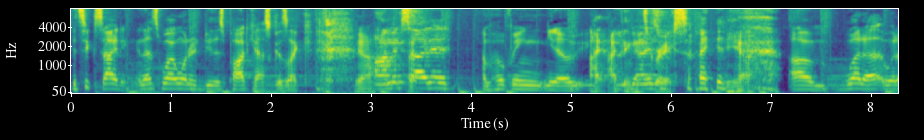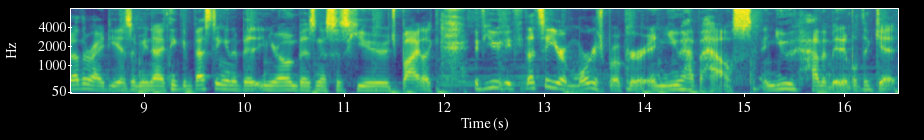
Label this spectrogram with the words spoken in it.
it's exciting, and that's why I wanted to do this podcast because like, Yeah. I'm excited. I'm hoping you know. I- I you think it's guys are great. excited. Yeah. Um, what uh, what other ideas? I mean, I think investing in a bit in your own business is huge. Buy like if you if let's say you're a mortgage broker and you have a house and you haven't been able to get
